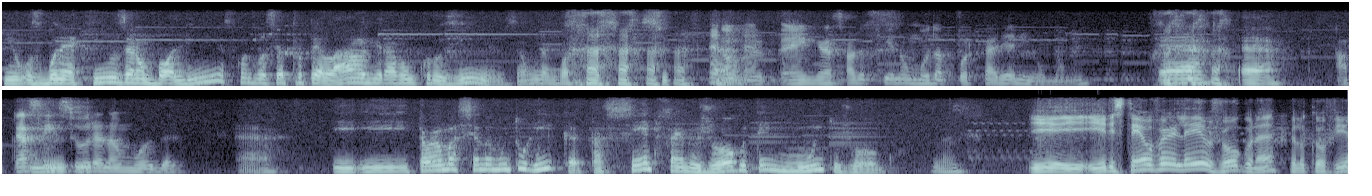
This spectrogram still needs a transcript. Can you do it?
Que os bonequinhos eram bolinhas, quando você atropelava, viravam cruzinhos. É um negócio. Não, é engraçado porque não muda porcaria nenhuma, né? é, é. Até a E- censura não muda. E, e- então é uma cena muito rica. Tá sempre saindo jogo e tem muito jogo. né? E, e eles têm overlay o jogo, né? Pelo que eu vi,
